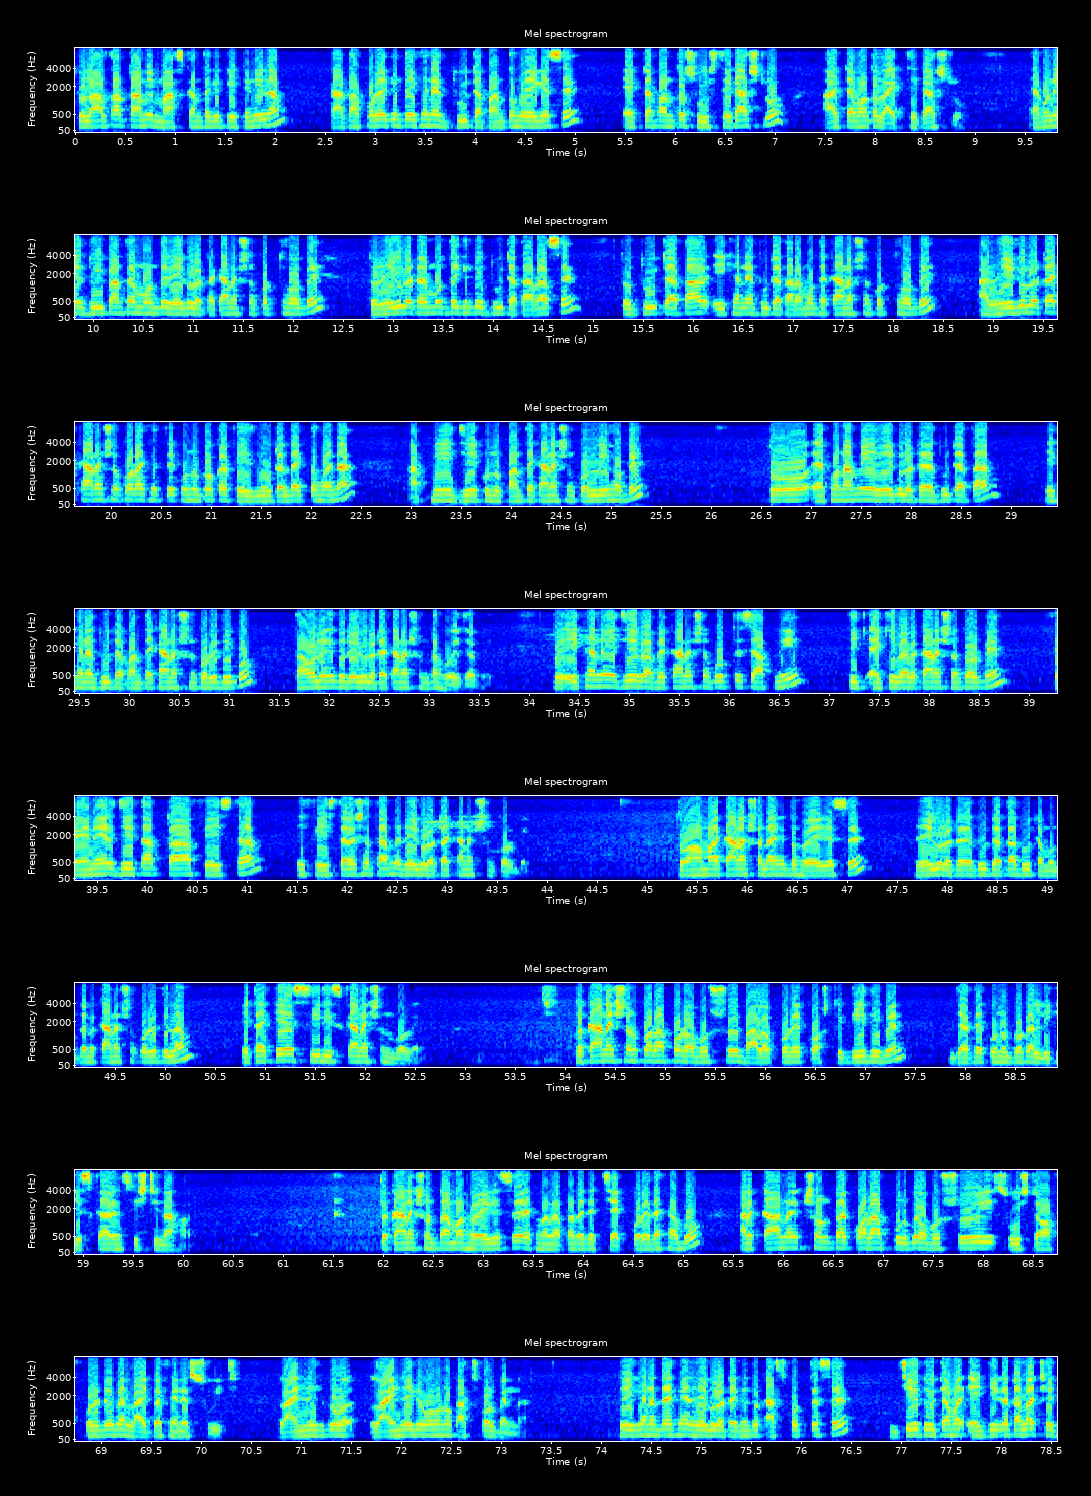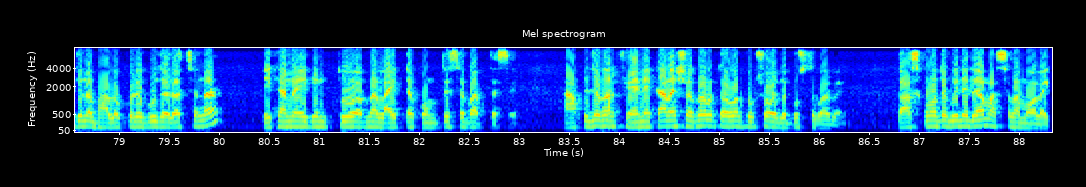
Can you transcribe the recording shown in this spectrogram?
তো লাল তারটা আমি মাঝখান থেকে কেটে নিলাম, কাটার পরে কিন্তু এখানে দুইটা প্রান্ত হয়ে গেছে। একটা প্রান্ত সুইচ থেকে আসলো, আরেকটা প্রান্ত লাইট থেকে আসলো। এখন এই দুই প্রান্তের মধ্যে রেগুলেটর কানেকশন করতে হবে। তো রেগুলেটরের মধ্যে কিন্তু দুইটা তার আছে। তো দুইটা তার, এইখানে দুইটা তারের মধ্যে কানেকশন করতে হবে। আর রেগুলেটর কানেকশন করার ক্ষেত্রে কোনো প্রকার ফেজ নিউট্রাল দেখতে হয় না। আপনি যে কোনো প্রান্তে কানেকশন করলেই হবে। তো এখন আমি রেগুলেটর দুইটা তার, এখানে দুইটা প্রান্তে কানেকশন করে দিব, তাহলে কিন্তু রেগুলেটর কানেকশনটা হয়ে যাবে। তো এখানে যেভাবে কানেকশন করতেছে আপনি, ঠিক একইভাবে কানেকশন করবেন। ফ্যানের যে তারটা ফেজ তার, এই ফেজ তারের সাথে আপনি রেগুলেটর কানেকশন করবেন। তো আমার কানেকশনটা কিন্তু হয়ে গেছে। রেগুলেটরের দুইটা তার, দুইটার মধ্যে আমি কানেকশন করে দিলাম। এটাকে সিরিজ কানেকশন বলে। তো কানেকশন করার পর অবশ্যই ভালো করে কষ্টি দিয়ে দিবেন, যাতে কোনো প্রকার লিকেজ কারেন্ট সৃষ্টি না হয়। তো কানেকশনটা আমার হয়ে গেছে, এখন আমি আপনাদেরকে চেক করে দেখাবো। আর কানেকশনটা করার পূর্বে অবশ্যই সুইচটা অফ করে নেবেন লাইট বা ফ্যানের সুইচ লাইন রেখে লাইন রেখে কখনো কাজ করবেন না। তো এখানে দেখেন রেগুলেটর কিন্তু কাজ করতেছে। যে দুইটা আমার ইন্ডিকেটর লাইট সেই জন্য ভালো করে বোঝা যাচ্ছে না। এখানে কিন্তু আপনার লাইটটা কমতেছে, বাড়তেছে। আপনি যখন ফ্যানে কানেকশন করবেন, তখন খুব সহজে বুঝতে পারবেন। তো আজকের মতো বিদায় দিলাম আসসালামু আলাইকুম।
